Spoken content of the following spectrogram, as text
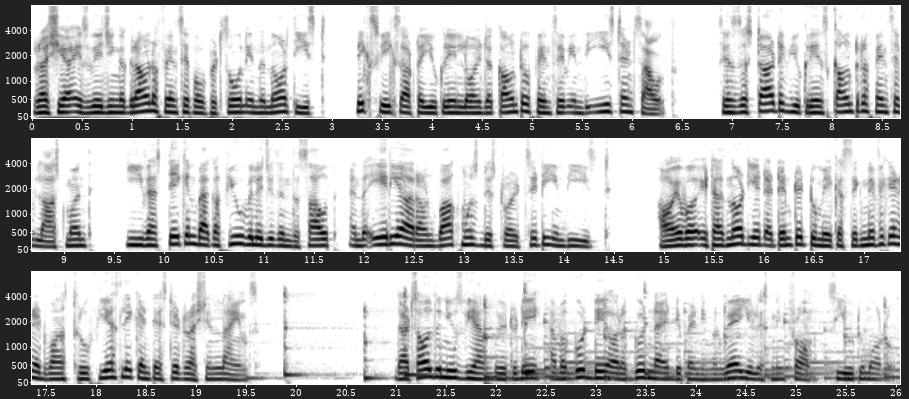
Russia is waging a ground offensive of its own in the northeast six weeks after Ukraine launched a counteroffensive in the east and south. Since the start of Ukraine's counteroffensive last month, Kiev has taken back a few villages in the south and the area around Bakhmut's destroyed city in the east. However, it has not yet attempted to make a significant advance through fiercely contested Russian lines. That's all the news we have for you today. Have a good day or a good night depending on where you're listening from. See you tomorrow.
